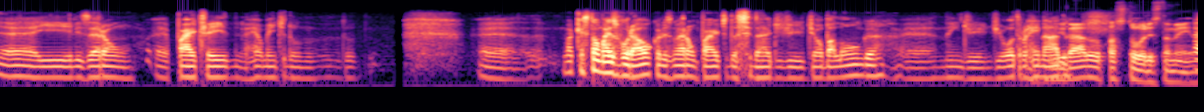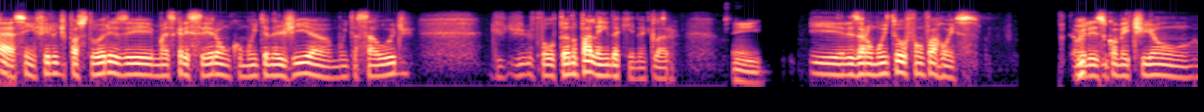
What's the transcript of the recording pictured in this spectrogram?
é, e eles eram é, parte aí realmente do, do é, uma questão mais rural, que eles não eram parte da cidade de, de Alba Longa, é, nem de, de outro reinado. Viraram pastores também, né? É, sim, filho de pastores, e mas cresceram com muita energia, muita saúde, de, voltando para além daqui, né, claro. Sim. E eles eram muito fanfarrões. Então eles cometiam.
